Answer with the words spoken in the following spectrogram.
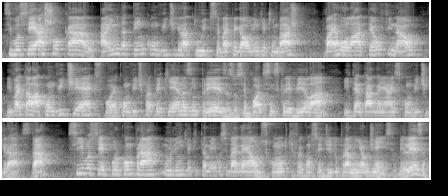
Se você achou caro, ainda tem convite gratuito. Você vai pegar o link aqui embaixo, vai rolar até o final e vai estar tá lá, convite Expo, é convite para pequenas empresas, você pode se inscrever lá e tentar ganhar esse convite grátis, tá? Se você for comprar, no link aqui também você vai ganhar um desconto que foi concedido para minha audiência, beleza?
